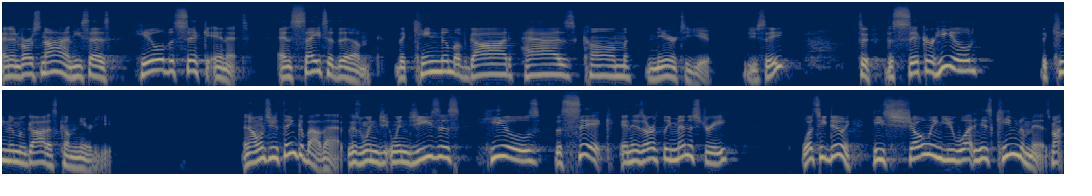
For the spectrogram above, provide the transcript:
And in verse 9, he says, Heal the sick in it and say to them, The kingdom of God has come near to you. Do you see? So the sick are healed, the kingdom of God has come near to you. And I want you to think about that because when, when Jesus heals the sick in his earthly ministry, what's he doing? He's showing you what his kingdom is. My,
